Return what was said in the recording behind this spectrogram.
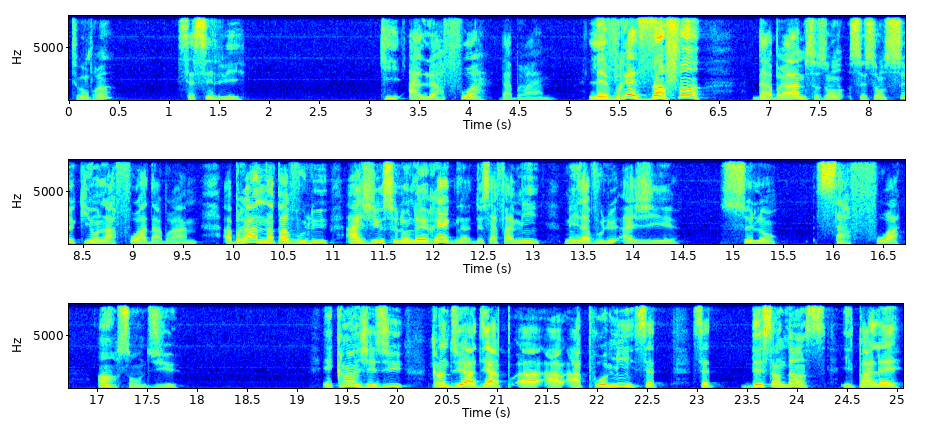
tu comprends? C'est celui qui a la foi d'Abraham. Les vrais enfants d'Abraham, ce sont, ce sont ceux qui ont la foi d'Abraham. Abraham n'a pas voulu agir selon les règles de sa famille, mais il a voulu agir selon sa foi en son Dieu. Et quand Jésus, quand Dieu a, promis cette descendance, il parlait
